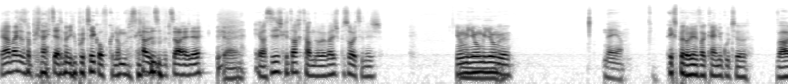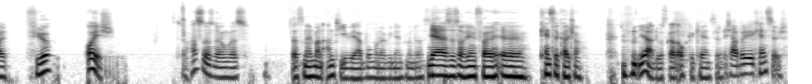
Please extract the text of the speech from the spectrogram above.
Ja, war ich das mal pleite, erstmal eine Hypothek aufgenommen, um das Kabel zu bezahlen, ne? Geil. Ey, was die sich gedacht haben, dabei weiß ich bis heute nicht. Junge, Ei, Junge, Junge. Naja. Expert auf jeden Fall keine gute Wahl für euch. So, hast du sonst noch irgendwas? Das nennt man Anti-Werbung oder wie nennt man das? Ja, das ist auf jeden Fall äh, Cancel Culture. Ja, du hast gerade auch gecancelt. Ich habe gecancelt.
